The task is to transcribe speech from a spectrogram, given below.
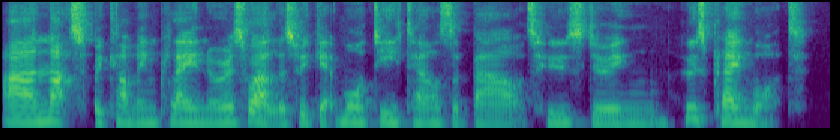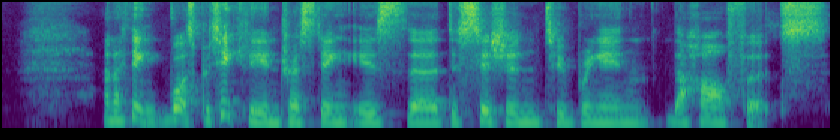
and that's becoming plainer as well as we get more details about who's doing who's playing what. And i think what's particularly interesting is the decision to bring in the harfoots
